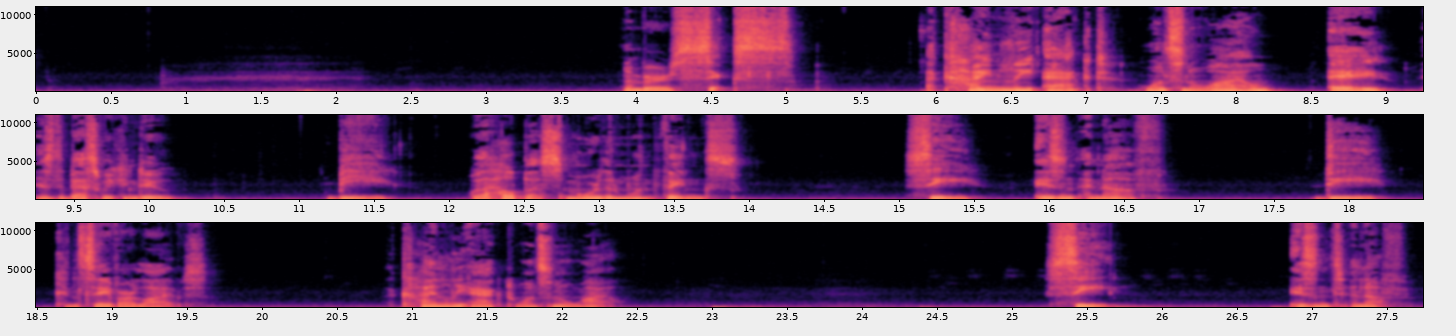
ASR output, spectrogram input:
Number 6. A kindly act once in a while, A, is the best we can do. B, will help us more than one thinks. C, isn't enough. D, can save our lives. Kindly act once in a while. C, isn't enough.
